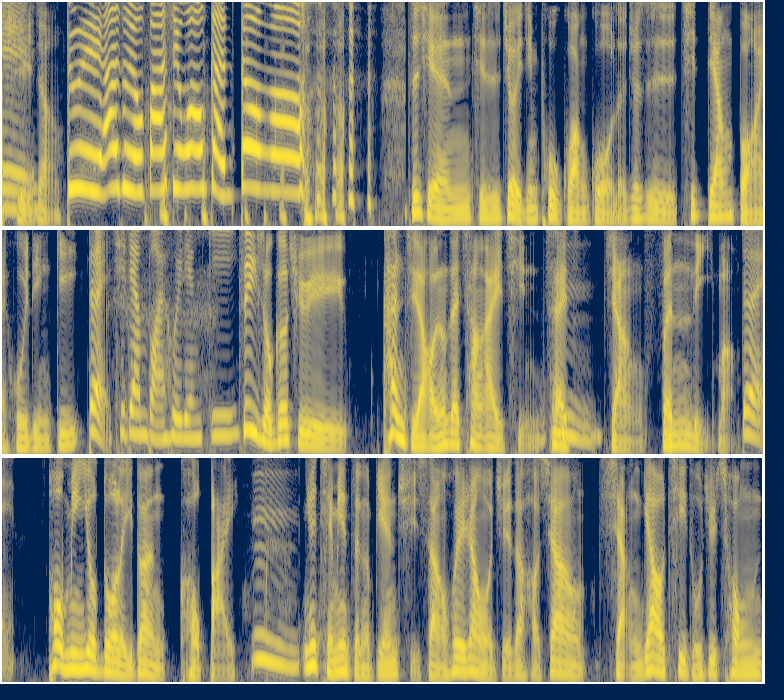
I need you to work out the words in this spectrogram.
绪，这样。对，阿哲有发现，我好感动哦。之前其实就已经曝光过了，就是七点半会灵机，对，七点半会灵机这一首歌曲。看起来好像在唱爱情，在讲分离嘛。嗯、对，后面又多了一段口白。嗯，因为前面整个编曲上会让我觉得好像想要企图去冲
